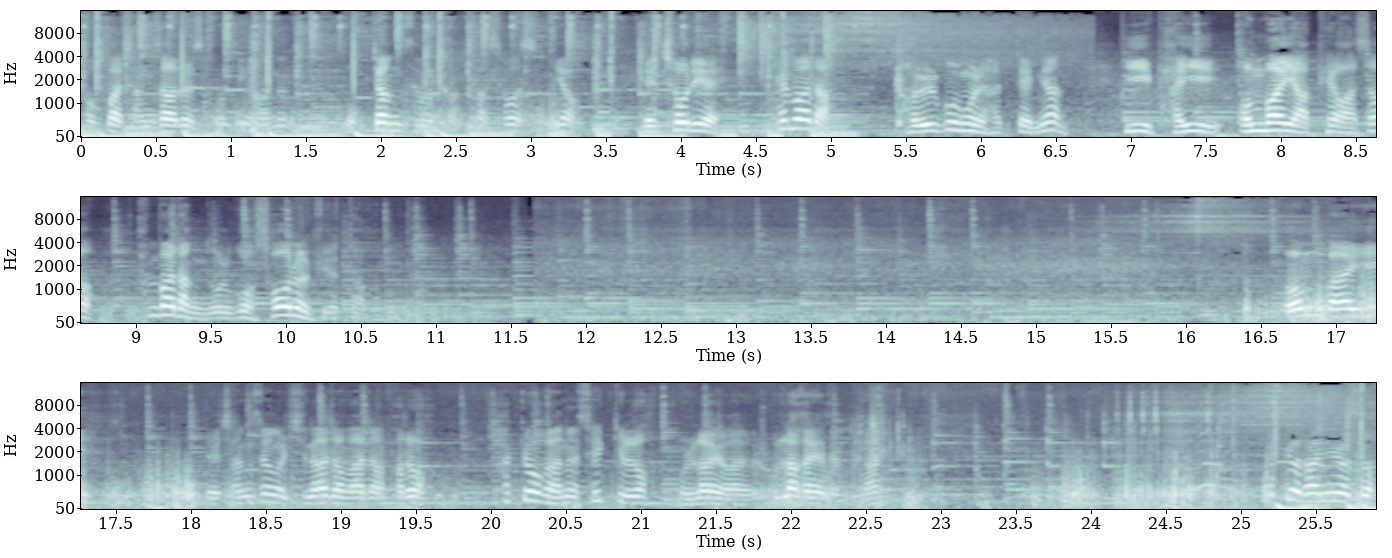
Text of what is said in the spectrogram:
덕바 장사를 상징하는 옥장승을 깎아 세웠으며 애초리에 해마다 결궁을 할 때면 이 바위 엄바위 앞에 와서 한바닥 놀고 소원을 빌었다고 합니다. 엄바위 네, 장성을 지나자마자 바로 학교 가는 샛길로 올라가, 올라가야 됩니다. 학교 다니면서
